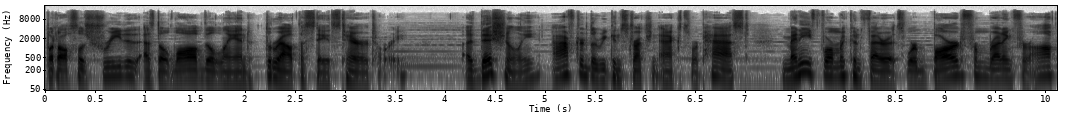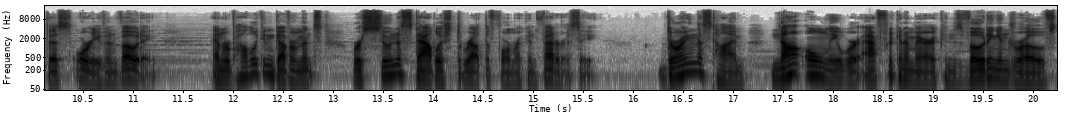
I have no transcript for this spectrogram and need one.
but also treated as the law of the land throughout the state's territory. Additionally, after the Reconstruction Acts were passed, many former Confederates were barred from running for office or even voting, and Republican governments were soon established throughout the former Confederacy. During this time, not only were African Americans voting in droves,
